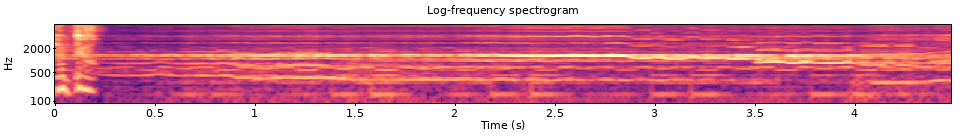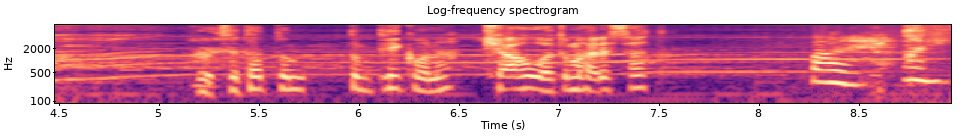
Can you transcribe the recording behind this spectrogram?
हटाओ रुचिता तुम तुम ठीक हो ना? क्या हुआ तुम्हारे साथ? पानी। पानी।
